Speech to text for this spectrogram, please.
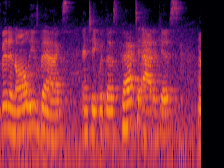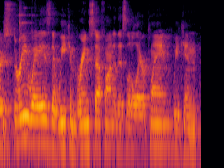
fit in all these bags and take with us back to Atticus. There's three ways that we can bring stuff onto this little airplane. We can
